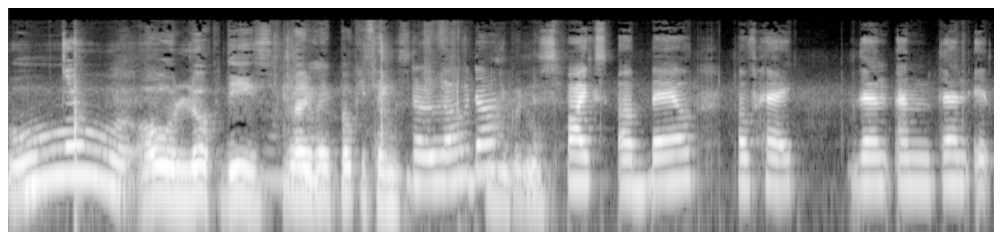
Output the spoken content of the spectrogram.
Oh, oh, look, these very, very pokey things. The loader My goodness. spikes a bale of hay, then and then it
